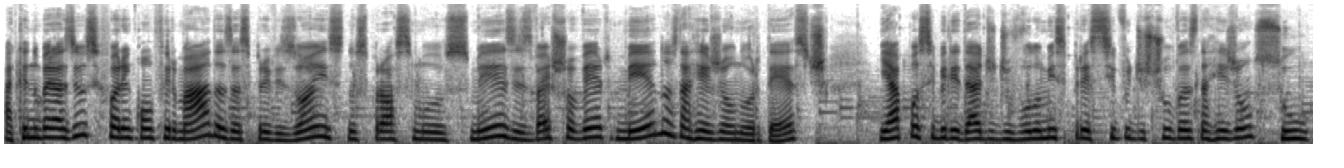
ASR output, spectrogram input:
Aqui no Brasil, se forem confirmadas as previsões, nos próximos meses vai chover menos na região Nordeste e há possibilidade de volume expressivo de chuvas na região Sul.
